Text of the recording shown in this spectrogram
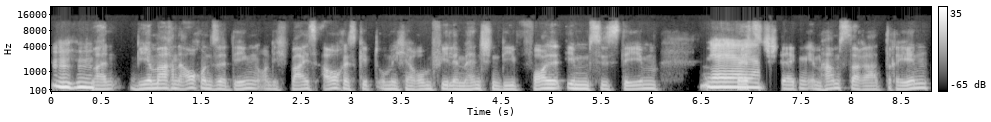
Mhm. Ich meine, wir machen auch unser Ding und ich weiß auch, es gibt um mich herum viele Menschen, die voll im System Ja, ja, ja. feststecken, im Hamsterrad drehen.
